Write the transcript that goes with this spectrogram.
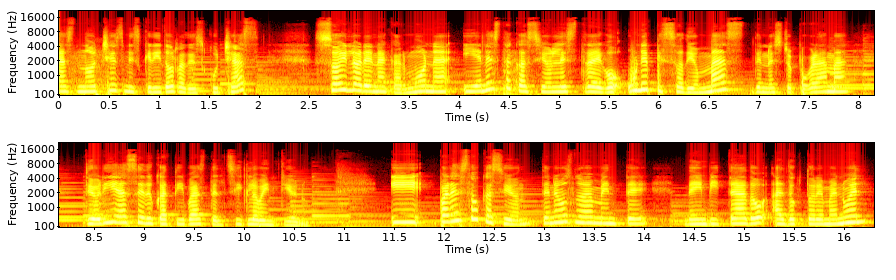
buenas noches, mis queridos radioescuchas. Soy Lorena Carmona y en esta ocasión les traigo un episodio más de nuestro programa Teorías Educativas del siglo XXI. Y para esta ocasión tenemos nuevamente de invitado al doctor Emanuel.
